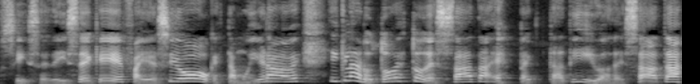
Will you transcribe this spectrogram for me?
Sí, se dice que falleció o que está muy grave y claro, todo esto desata expectativas, desata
